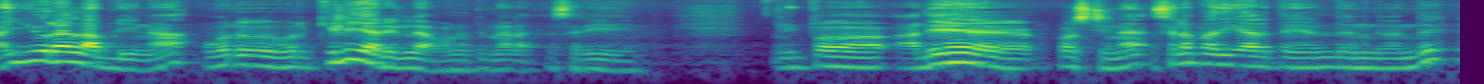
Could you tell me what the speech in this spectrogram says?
ஐயுரல் அப்படின்னா ஒரு ஒரு கிளியர் இல்லை அவனுக்கு மேலே. சரி இப்போ அதே கொஸ்டினை சிலப்பதிகாரத்தை எழுதுனது வந்து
